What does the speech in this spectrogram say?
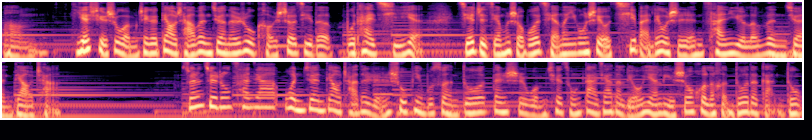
嗯，也许是我们这个调查问卷的入口设计的不太起眼。截止节目首播前呢，一共是有七百六十人参与了问卷调查。虽然最终参加问卷调查的人数并不算多，但是我们却从大家的留言里收获了很多的感动。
